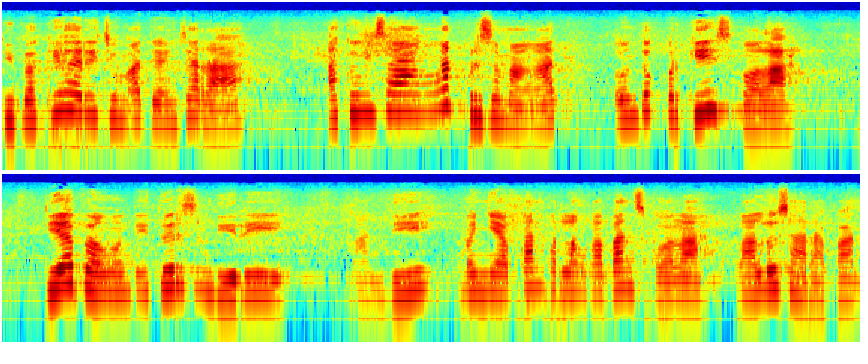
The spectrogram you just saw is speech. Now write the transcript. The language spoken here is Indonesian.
Di pagi hari Jumat yang cerah, Agung sangat bersemangat untuk pergi sekolah. Dia bangun tidur sendiri, mandi, menyiapkan perlengkapan sekolah, lalu sarapan.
